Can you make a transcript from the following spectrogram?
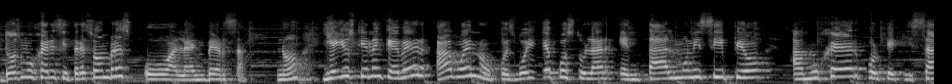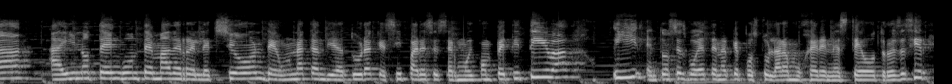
dos mujeres y tres hombres o a la inversa, ¿no? Y ellos tienen que ver, ah, bueno, pues voy a postular en tal municipio a mujer porque quizá ahí no tengo un tema de reelección de una candidatura que sí parece ser muy competitiva y entonces voy a tener que postular a mujer en este otro. Es decir,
